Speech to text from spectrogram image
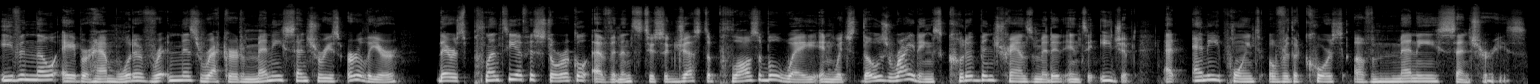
even though Abraham would have written his record many centuries earlier, there is plenty of historical evidence to suggest a plausible way in which those writings could have been transmitted into Egypt at any point over the course of many centuries.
